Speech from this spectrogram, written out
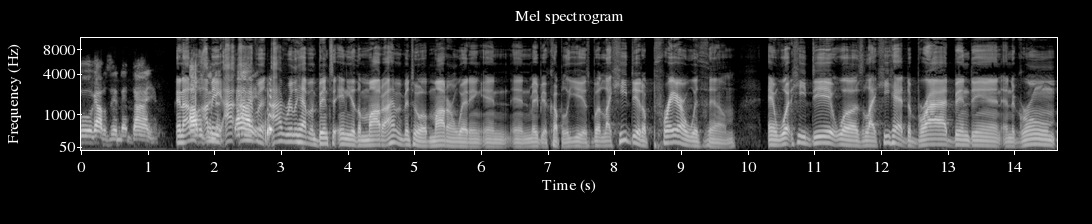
Boog, I was in there dying. And I I I, mean, I, I haven't. I really haven't been to any of the modern. I haven't been to a modern wedding in in maybe a couple of years. But like he did a prayer with them, and what he did was like he had the bride bend in and the groom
